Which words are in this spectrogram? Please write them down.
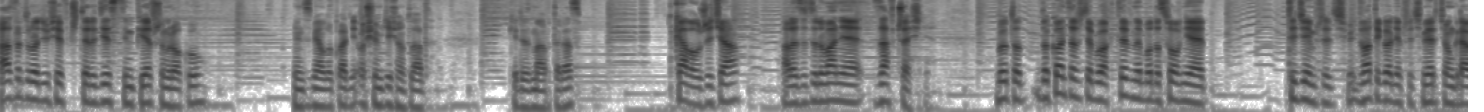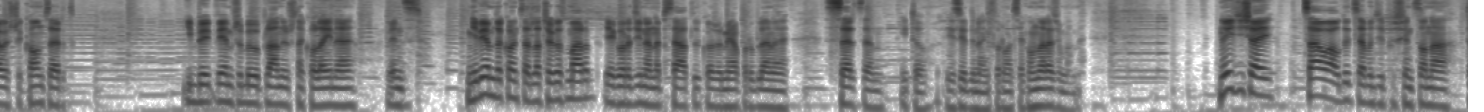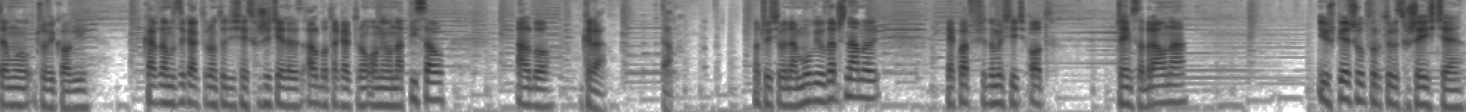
Alfred urodził się w 1941 roku, więc miał dokładnie 80 lat, kiedy zmarł teraz. Kawał życia, ale zdecydowanie za wcześnie. Był to, do końca życia był aktywny, bo dosłownie tydzień przed, dwa tygodnie przed śmiercią grał jeszcze koncert i by, wiem, że były plany już na kolejne, więc nie wiem do końca dlaczego zmarł. Jego rodzina napisała tylko, że miał problemy z sercem i to jest jedyna informacja, jaką na razie mamy. No i dzisiaj cała audycja będzie poświęcona temu człowiekowi. Każda muzyka, którą tu dzisiaj słyszycie, to jest albo taka, którą on ją napisał, albo gra tam. Oczywiście będę mówił. Zaczynamy, jak łatwo się domyślić, od Jamesa Browna. I już pierwszy utwór, który słyszeliście,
